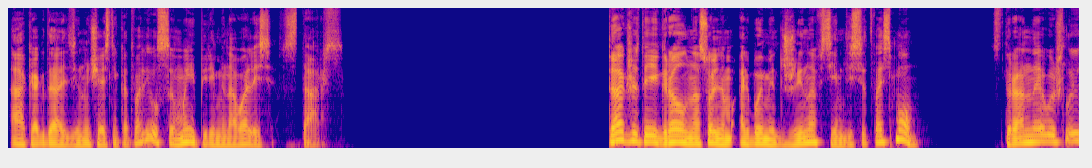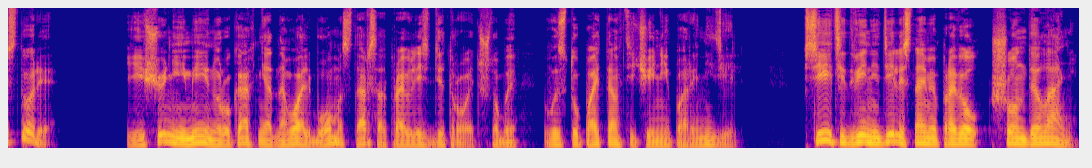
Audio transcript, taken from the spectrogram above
А когда один участник отвалился, мы переименовались в Stars. Также ты играл на сольном альбоме Джина в 78-м. Странная вышла история. Еще не имея на руках ни одного альбома, Старс отправились в Детройт, чтобы выступать там в течение пары недель. Все эти две недели с нами провел Шон Делани.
